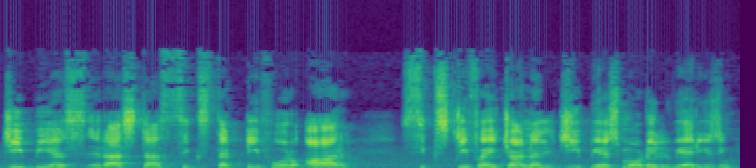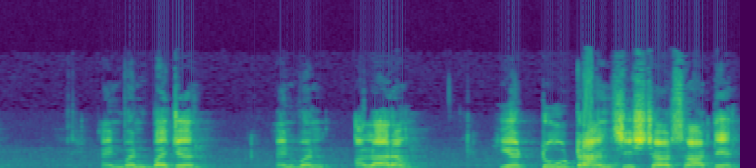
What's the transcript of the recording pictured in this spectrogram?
GPS Rasta 634R 65 channel GPS module we are using. And one buzzer and one alarm. Here two transistors are there.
